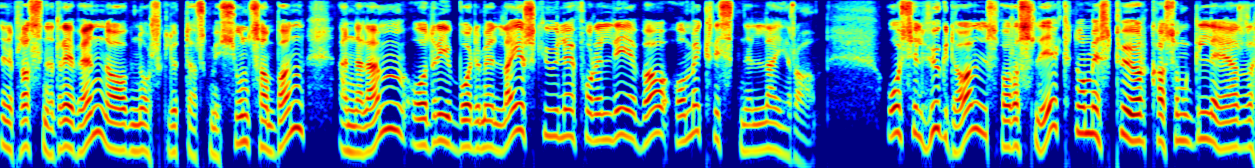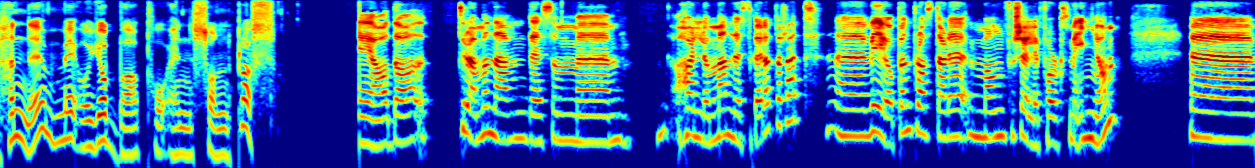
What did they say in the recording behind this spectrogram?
Denne plassen er dreven av Norsk Luthersk Misjonssamband, NLM, og driver både med leirskole for elever og med kristne leirer. Åshild Hugdal svarer slik når vi spør hva som gleder henne med å jobbe på en sånn plass. Ja, da tror jeg må nevne det som eh, handler om mennesker, rett og slett. Eh, vi er jo på en plass der det er mange forskjellige folk som er innom. Eh,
